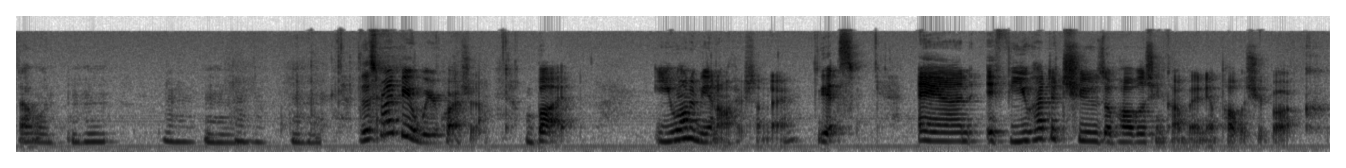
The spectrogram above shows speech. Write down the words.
that one. hmm This might be a weird question, but you want to be an author someday. Yes. And if you had to choose a publishing company to publish your book,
